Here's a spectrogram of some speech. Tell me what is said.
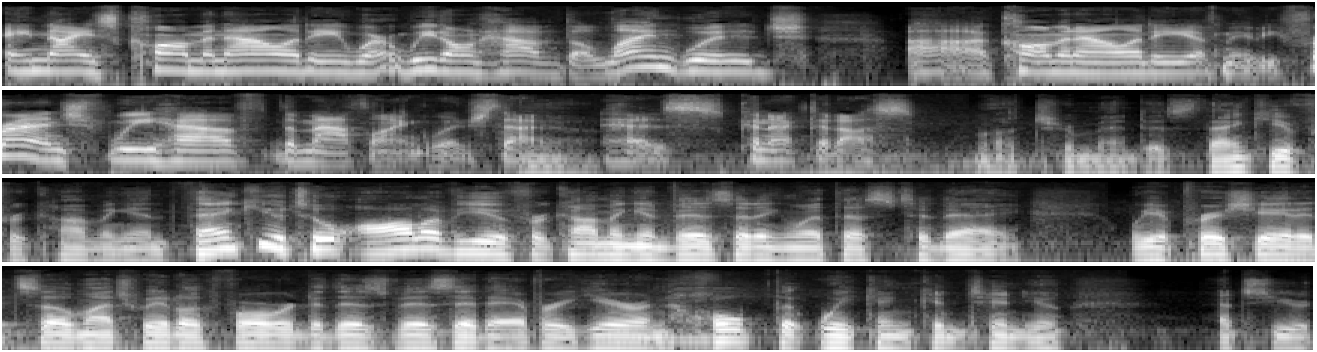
a nice commonality where we don't have the language uh, commonality of maybe French. We have the math language that yeah. has connected us. Well, tremendous. Thank you for coming in. Thank you to all of you for coming and visiting with us today. We appreciate it so much. We look forward to this visit every year and hope that we can continue that's your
